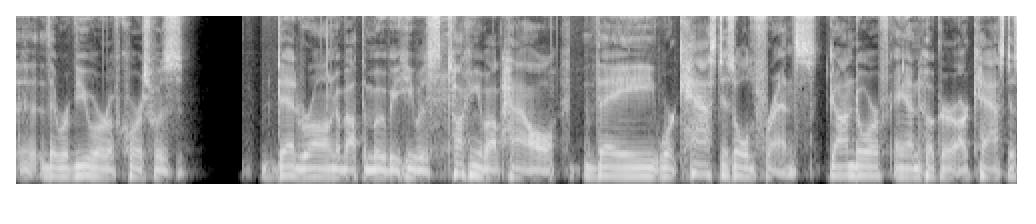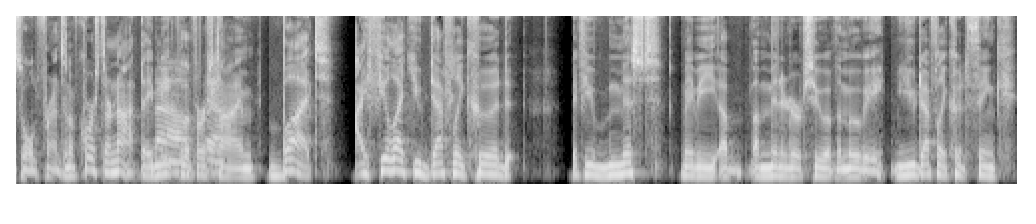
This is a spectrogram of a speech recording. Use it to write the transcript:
uh, the reviewer, of course, was dead wrong about the movie. He was talking about how they were cast as old friends. Gondorf and Hooker are cast as old friends, and of course they're not. They meet for the first yeah. time, but I feel like you definitely could. If you missed maybe a, a minute or two of the movie, you definitely could think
